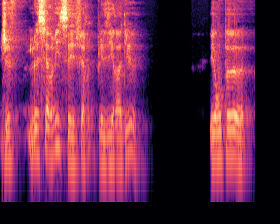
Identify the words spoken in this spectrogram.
Le service, c'est faire plaisir à Dieu. Et on peut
